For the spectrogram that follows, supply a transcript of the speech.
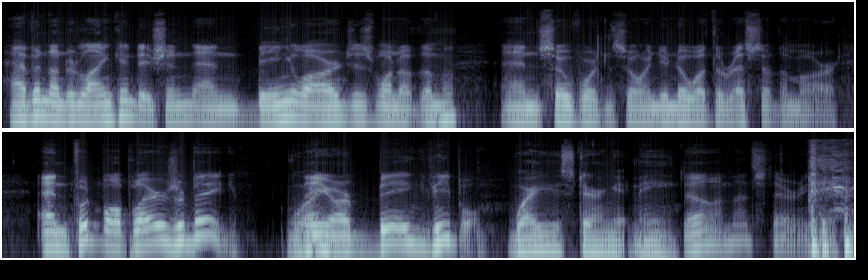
have an underlying condition, and being large is one of them, Mm-hmm. and so forth and so on. You know what the rest of them are. And football players are big. Why- They are big people. Why are you staring at me? No, I'm not staring at you.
